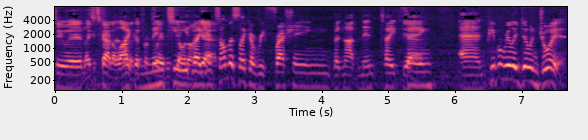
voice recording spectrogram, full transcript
to it. Like it's got a lot Like of different flavors minty, going on. like yeah. it's almost like a refreshing but not mint type Yeah. thing. And people really do enjoy it.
